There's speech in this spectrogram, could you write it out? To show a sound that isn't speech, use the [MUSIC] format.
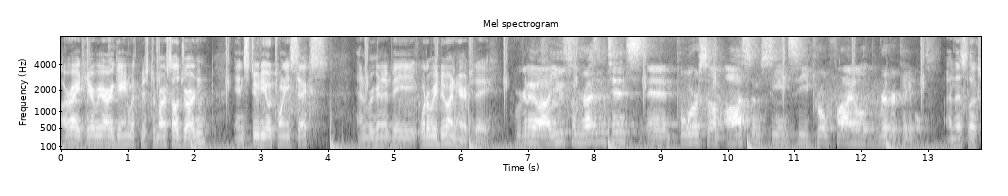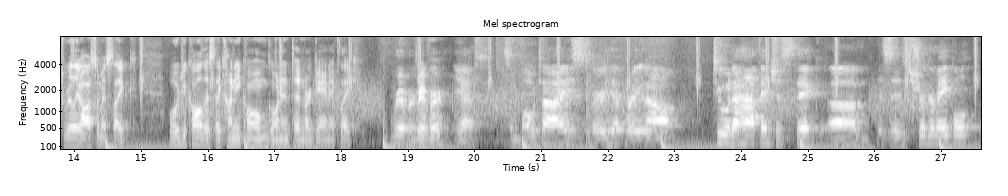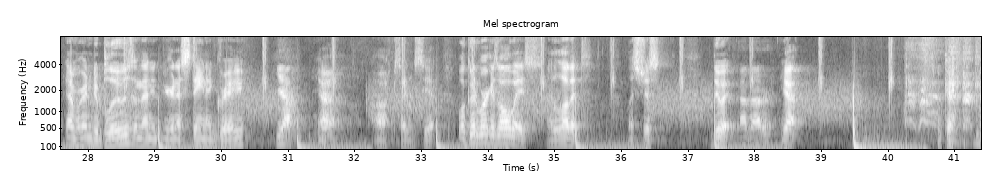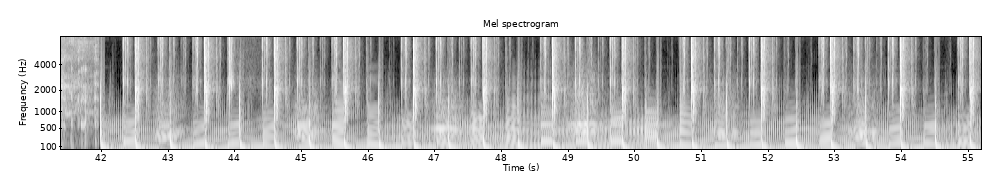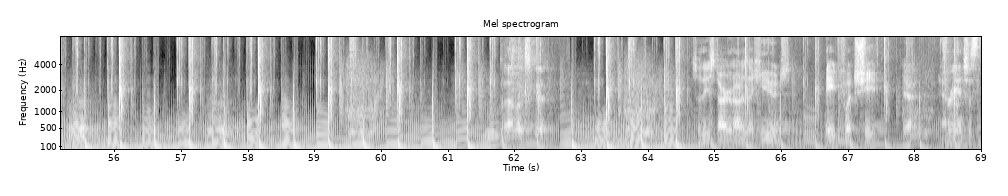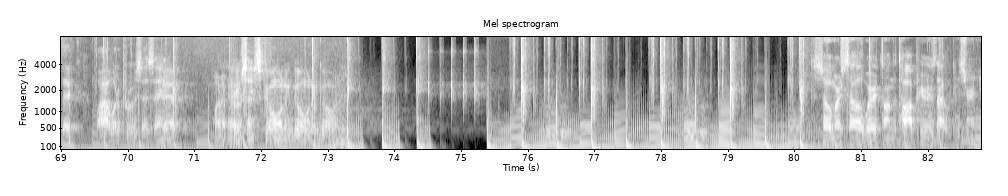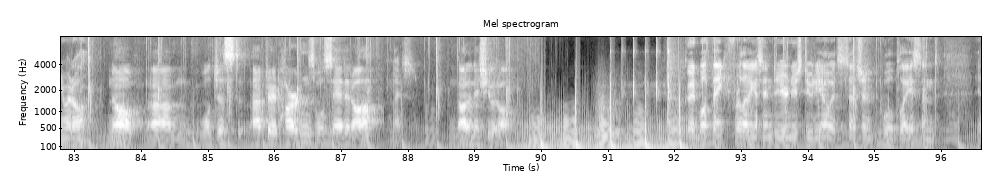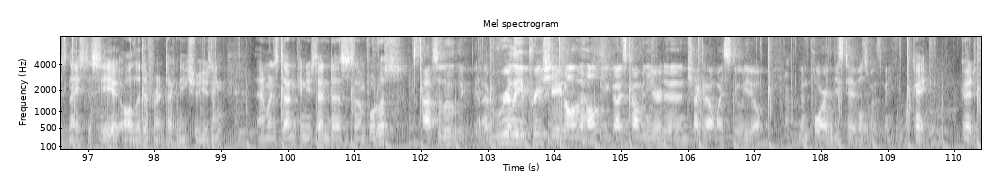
All right, here we are again with Mr. Marcel Jordan in Studio 26. And we're gonna be, what are we doing here today? We're gonna uh, use some resin tints and pour some awesome CNC profiled river tables. And this looks really awesome. It's like, what would you call this? Like honeycomb going into an organic like River. river? Yes. Some bow ties, very hip right now. Two and a half inches thick. Um, this is sugar maple. Yeah, and we're gonna do blues and then you're gonna stain it gray. Yeah. Yeah. Oh, excited to see it. Well, good work as always. I love it. Let's just do it. Have at her. Yeah. [LAUGHS] Okay. [LAUGHS] That looks good. So these started out as a huge eight foot sheet. Yeah. Three inches thick. Wow, what a process, eh? Yeah. What a And it process. keeps going and going and going. So Marcel, where it's on the top here, is that concern you at all? No, um, we'll just, after it hardens, we'll sand it off. Nice. Not an issue at all. Good, well thank you for letting us into your new studio. It's such a cool place and it's nice to see all the different techniques you're using. And when it's done, can you send us some photos? Absolutely. I really appreciate all the help of you guys coming here to, and checking out my studio Yeah. and pouring these tables with me. Okay, good.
